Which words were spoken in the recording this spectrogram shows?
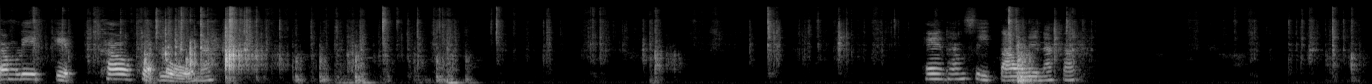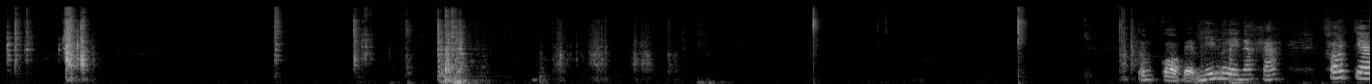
ต้องรีบเก็บเข้าขวดโหลนะแห้งทั้งสี่เตาเลยนะคะ ต้องกรอบ แบบนี้เลยนะคะเขาจะ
